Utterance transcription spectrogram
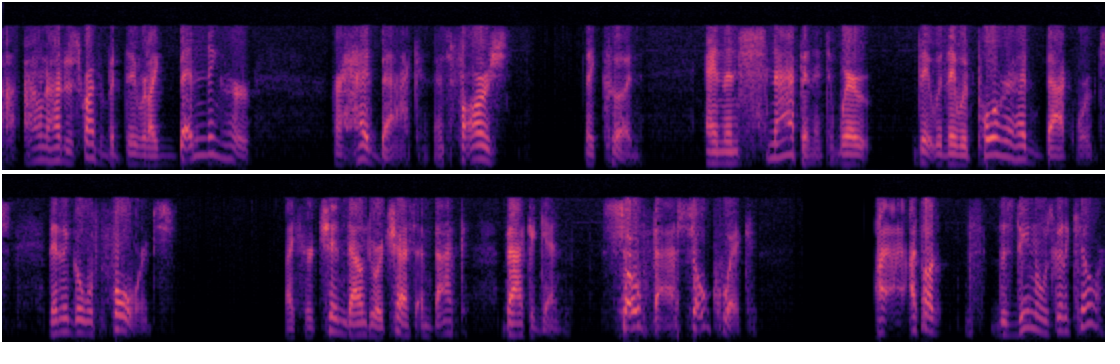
I, I don't know how to describe it, but they were like bending her her head back as far as they could, and then snapping it where they would they would pull her head backwards, then it'd go forwards, like her chin down to her chest, and back back again, so fast, so quick. I I thought this, this demon was going to kill her.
